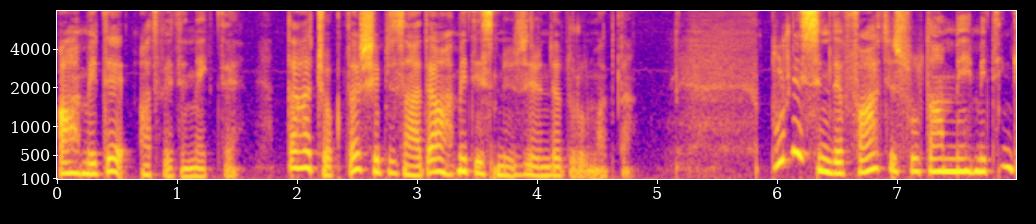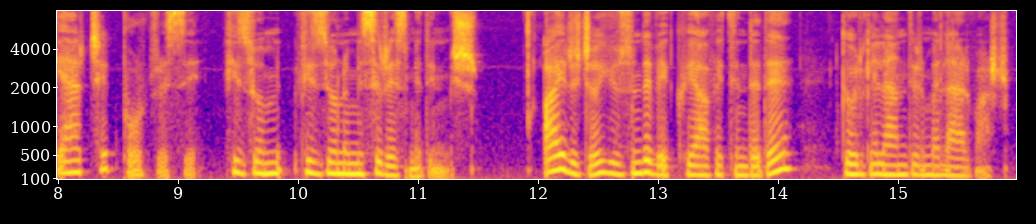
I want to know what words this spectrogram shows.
Ahmet'e atfedilmekte. Daha çok da Şiblizade Ahmet ismi üzerinde durulmakta. Bu resimde Fatih Sultan Mehmet'in gerçek portresi, fizyonomisi resmedilmiş. Ayrıca yüzünde ve kıyafetinde de gölgelendirmeler var.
